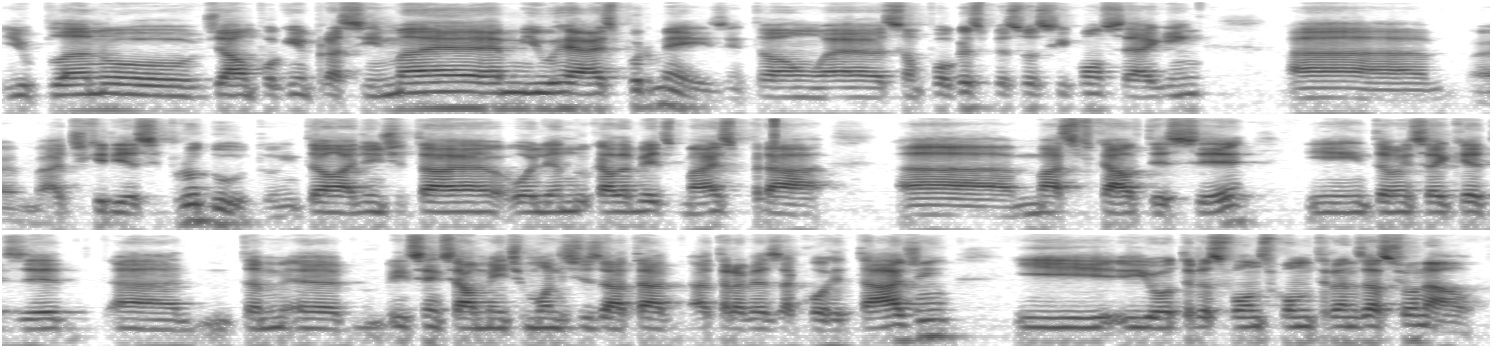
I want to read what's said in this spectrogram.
E o plano já um pouquinho para cima é mil reais por mês. Então, é, são poucas pessoas que conseguem uh, adquirir esse produto. Então, a gente está olhando cada vez mais para uh, massificar o TC. E, então, isso aí quer dizer, tam, uh, essencialmente, monetizar através da corretagem e, e outras fontes como transacional.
